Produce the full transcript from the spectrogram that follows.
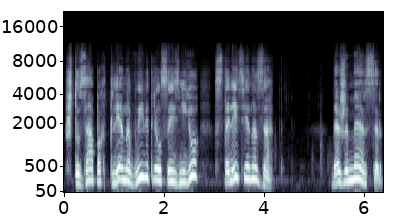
что запах тлена выветрился из нее столетия назад. Даже Мерсер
